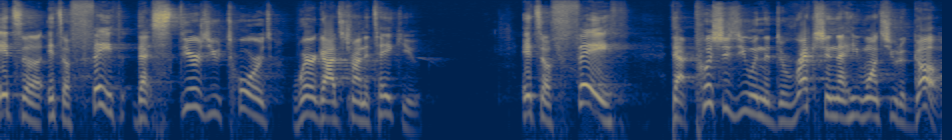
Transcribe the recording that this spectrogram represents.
It's a, it's a faith that steers you towards where God's trying to take you. It's a faith that pushes you in the direction that He wants you to go.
